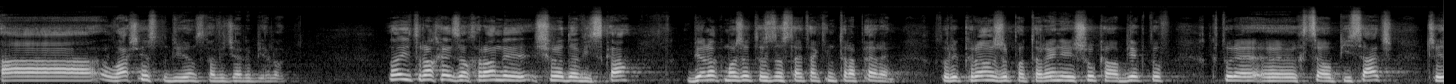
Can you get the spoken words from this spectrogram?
a właśnie studiując na Wydziale Biologii. No i trochę z ochrony środowiska. Biolog może też zostać takim traperem, który krąży po terenie i szuka obiektów, które e, chce opisać, czy,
